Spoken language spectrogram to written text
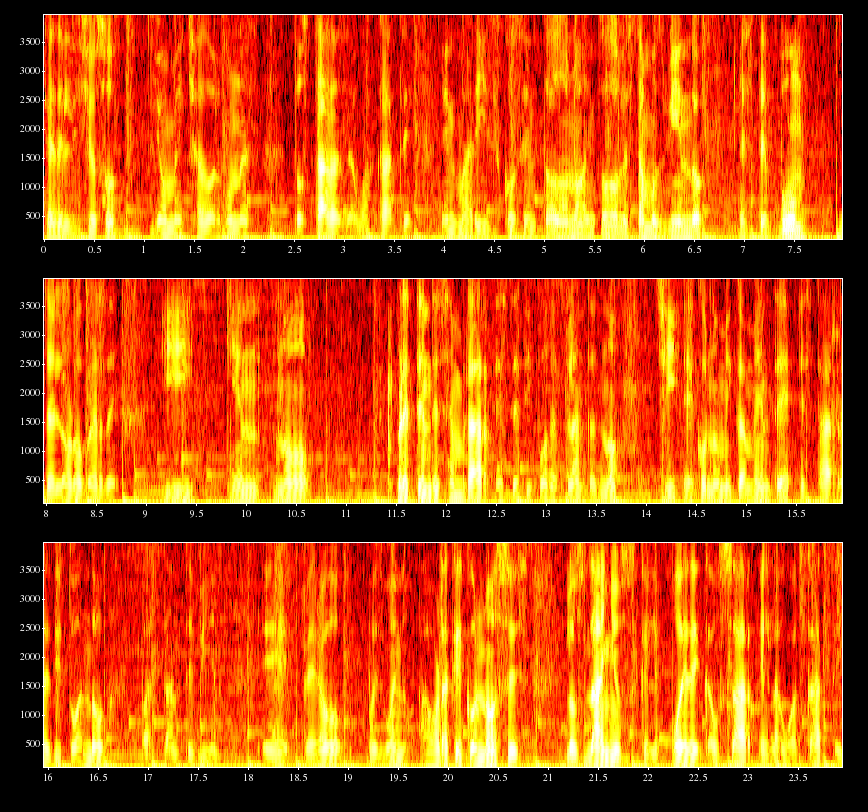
Qué delicioso. Yo me he echado algunas tostadas de aguacate en mariscos, en todo, ¿no? En todo lo estamos viendo este boom del oro verde. Y quién no pretende sembrar este tipo de plantas, ¿no? Si económicamente está redituando bastante bien. Eh, pero pues bueno, ahora que conoces los daños que le puede causar el aguacate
